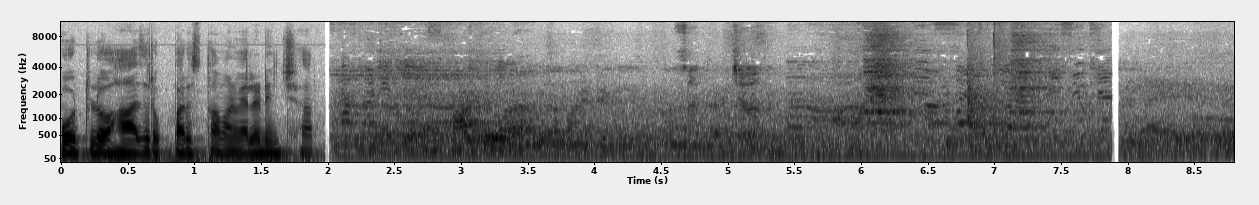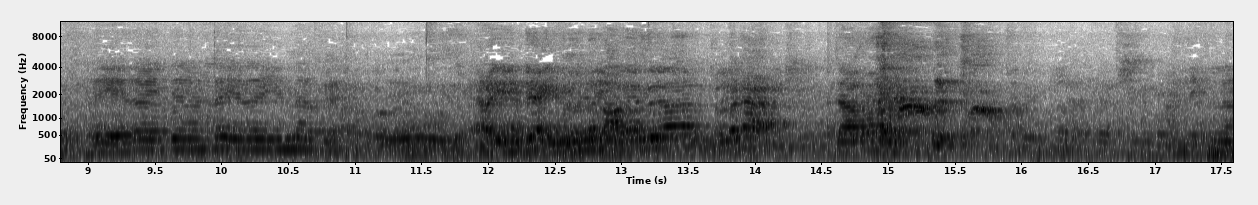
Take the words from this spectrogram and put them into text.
కోర్టులో హాజరుపరుస్తామని వెల్లడించారు. ఏంటి ఐదు రోజులు లావేగా చల్లగా చాలా అన్నిట్లో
